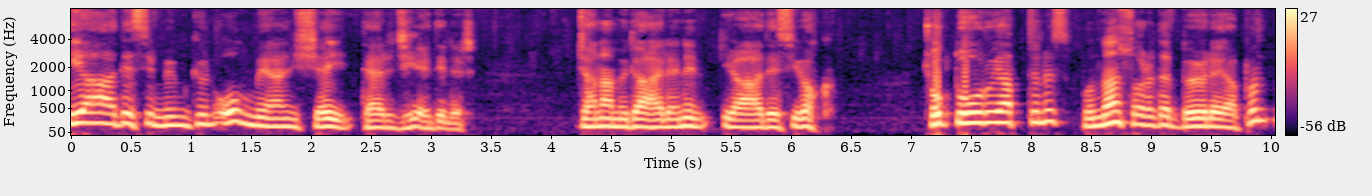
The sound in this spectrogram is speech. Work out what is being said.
İadesi mümkün olmayan şey tercih edilir. Cana müdahalenin iadesi yok. Çok doğru yaptınız. Bundan sonra da böyle yapın.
